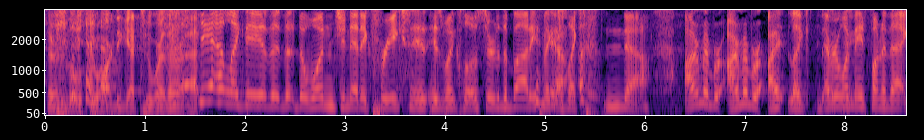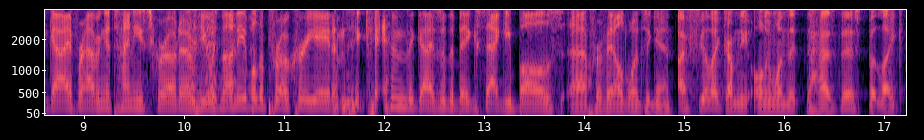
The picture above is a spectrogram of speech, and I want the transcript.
They're a little too hard to get to where they're at." Yeah, like the the, the one genetic freaks, his, his went closer to the body, and the guy's like, no. I remember. I remember. I like Everyone okay, made fun of that guy for having a tiny scrotum. He was not able to procreate, and the, and the guys with the big saggy balls uh, prevailed once again. I feel like I'm the only one that has this, but like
